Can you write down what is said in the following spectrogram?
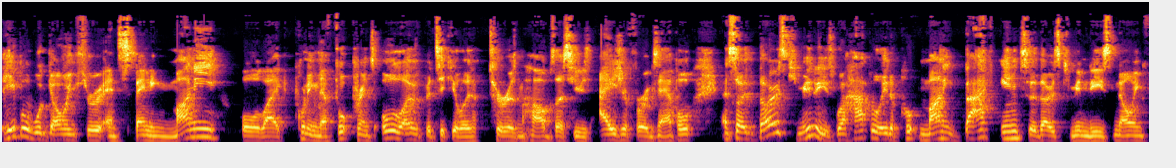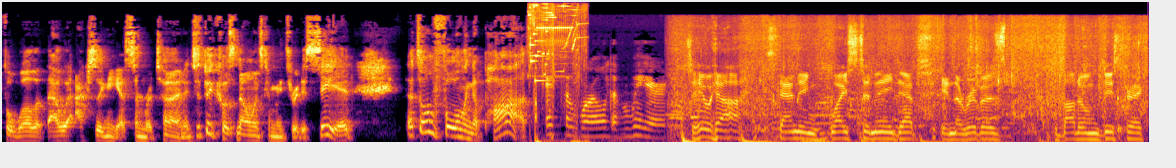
people were going through and spending money or like putting their footprints all over particular tourism hubs. Let's use Asia, for example. And so those communities were happily to put money back into those communities, knowing full well that they were actually going to get some return. And just because no one's coming through to see it, that's all falling apart. It's a world of weird. So here we are, standing waist to knee depth in the rivers, the Badung district.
